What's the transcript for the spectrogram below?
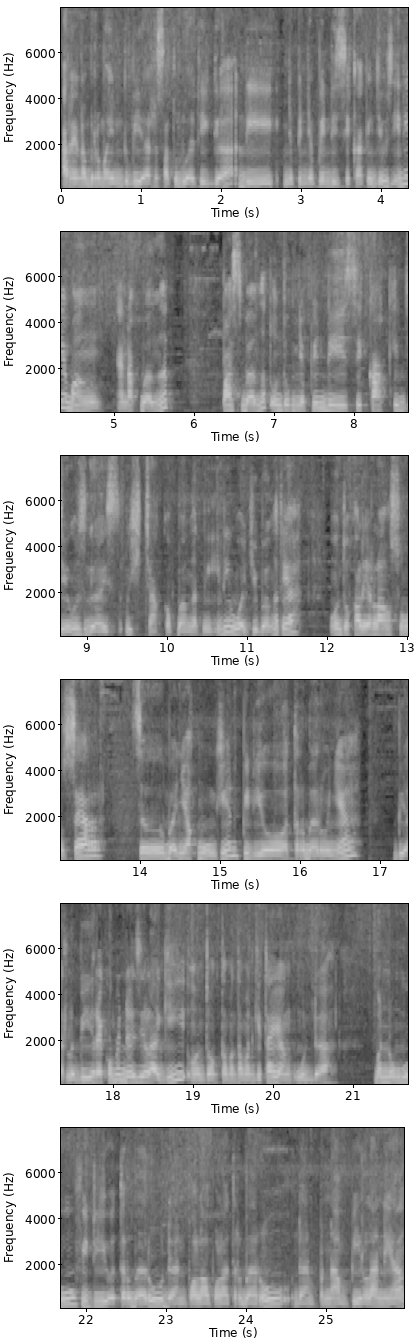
arena bermain gebiar 123 di nyepin-nyepin di si kaki Zeus. Ini emang enak banget pas banget untuk nyepin di si kaki Zeus guys. Wih cakep banget nih. Ini wajib banget ya untuk kalian langsung share sebanyak mungkin video terbarunya biar lebih rekomendasi lagi untuk teman-teman kita yang udah menunggu video terbaru dan pola-pola terbaru dan penampilan yang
